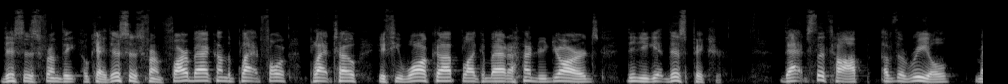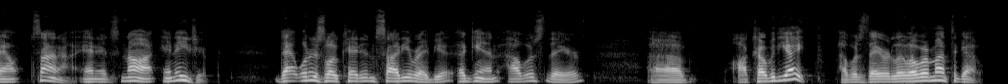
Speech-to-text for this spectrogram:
This is from the okay. This is from far back on the platform plateau. If you walk up like about a hundred yards, then you get this picture. That's the top of the real Mount Sinai, and it's not in Egypt. That one is located in Saudi Arabia. Again, I was there uh, October the eighth. I was there a little over a month ago.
